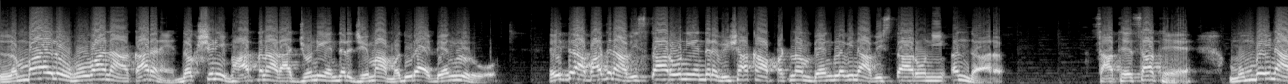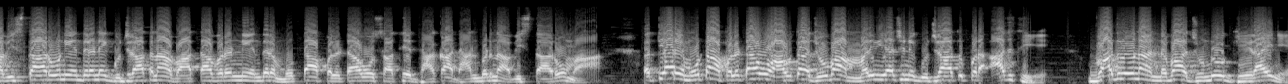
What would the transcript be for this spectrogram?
લંબાયેલો હોવાના કારણે દક્ષિણી ભારતના રાજ્યોની અંદર જેમાં મદુરાઈ, બેંગલુરુ હૈદરાબાદના વિસ્તારોની અંદર વિશાખાપટ્ટનમ બેંગલવીના વિસ્તારોની અંદર. સાથે સાથે મુંબઈના વિસ્તારોની અંદર અને ગુજરાતના વાતાવરણની અંદર મોટા પલટાવો સાથે ઢાકા ઢાનબડના વિસ્તારોમાં અત્યારે મોટા પલટાઓ આવતા જોવા મળી રહ્યા છે અને ગુજરાત ઉપર આજથી વાદળોના નવા ઝુંડો ઘેરાઈને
